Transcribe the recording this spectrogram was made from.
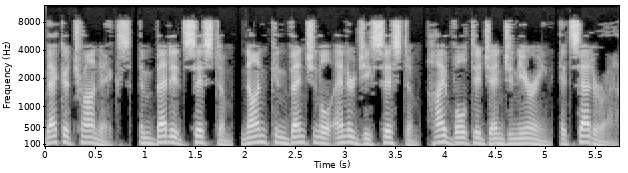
mechatronics, embedded system, non-conventional energy system, high voltage engineering, etc.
